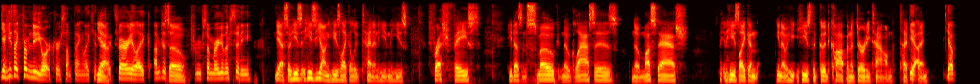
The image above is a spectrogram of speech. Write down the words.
yeah he's like from new york or something. Like it- Yeah. it's very like i'm just so from some regular city. Yeah so he's he's young. He's like a lieutenant. He and he's fresh faced he doesn't smoke no glasses no mustache and he's like an you know he he's the good cop in a dirty town type Yeah. of thing yep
